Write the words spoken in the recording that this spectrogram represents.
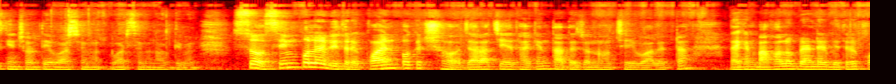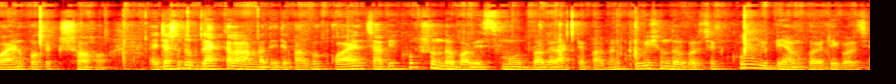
স্ক্রিনশট দিয়ে হোয়াটসঅ্যাপে হোয়াটসঅ্যাপে নক দেবেন। সো সিম্পলের ভিতরে কয়েন পকেট সহ যারা চেয়ে থাকেন, তাদের জন্য হচ্ছে এই ওয়ালেটটা দেখেন বাফালো ব্র্যান্ডের ভিতরে কয়েন পকেট সহ। এটা শুধু ব্ল্যাক কালার আমরা দিতে পারব। কয়েন চাবি খুব সুন্দরভাবে স্মুথভাবে রাখতে পারবেন। খুবই সুন্দর করেছে খুবই পিএম কোয়ালিটি করেছে।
